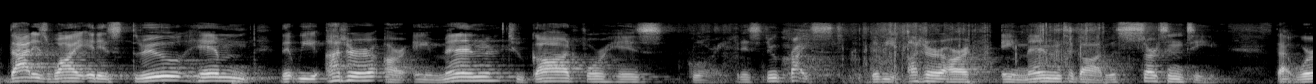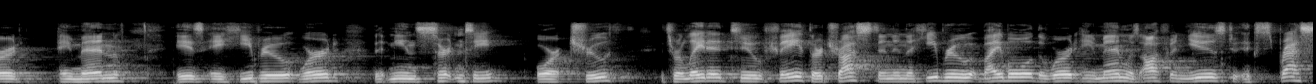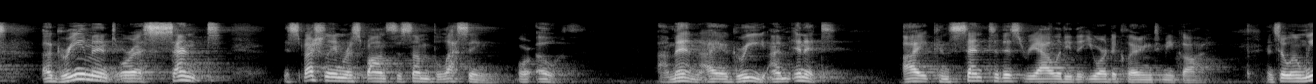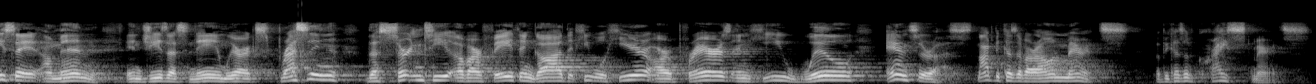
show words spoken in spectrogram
That is why it is through Him that we utter our Amen to God for His glory. It is through Christ that we utter our Amen to God with certainty. That word Amen is a Hebrew word that means certainty or truth. It's related to faith or trust, and in the Hebrew Bible, the word amen was often used to express agreement or assent, especially in response to some blessing or oath. Amen. I agree. I'm in it. I consent to this reality that you are declaring to me, God. And so when we say Amen in Jesus' name, we are expressing the certainty of our faith in God that He will hear our prayers and He will answer us, not because of our own merits, but because of Christ's merits.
